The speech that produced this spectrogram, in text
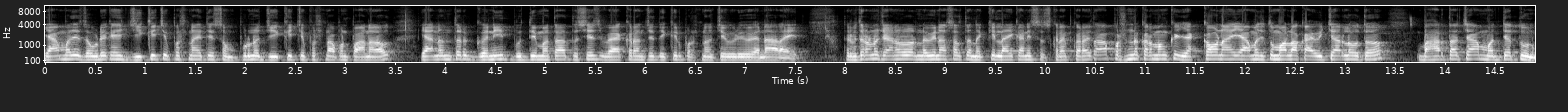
यामध्ये जेवढे काही जी केचे प्रश्न आहेत ते संपूर्ण जी केचे प्रश्न आपण पाहणार आहोत. यानंतर गणित बुद्धिमत्ता तसेच व्याकरणचे देखील प्रश्नांचे व्हिडिओ येणार आहेत. तर मित्रांनो चॅनलवर नवीन असाल तर नक्की लाईक आणि सबस्क्राईब करायचा हा प्रश्न क्रमांक एक्कावन्न आहे. यामध्ये तुम्हाला काय विचारलं होतं? भारताच्या मध्यातून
